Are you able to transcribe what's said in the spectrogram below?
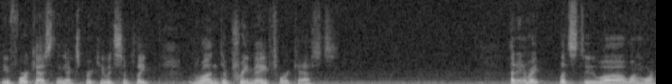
be a forecasting expert. You would simply run the pre-made forecasts. At any rate, let's do uh, one more.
